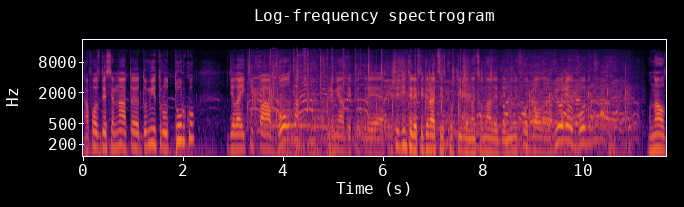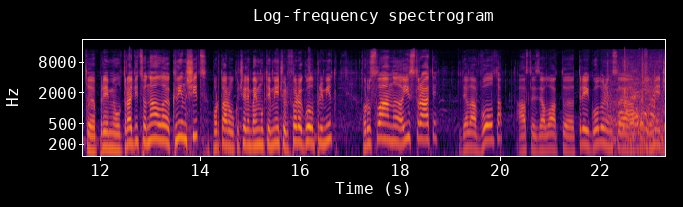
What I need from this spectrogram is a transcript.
a fost desemnat Dumitru Turcu de la echipa Volta, premiat de către președintele Federației Sportive Naționale de Minifotbal, Viorel Bodiu. Un alt premiu tradițional, Clean Sheets, portarul cu cele mai multe meciuri fără gol primit, Ruslan Istrate de la Volta. Astăzi a luat 3 goluri, însă a avut un meci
